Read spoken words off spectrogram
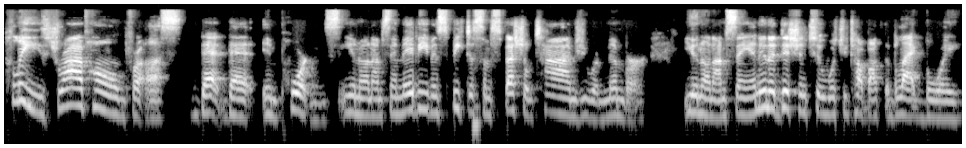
please drive home for us that that importance, you know what I'm saying? Maybe even speak to some special times you remember, you know what I'm saying? In addition to what you talk about the Black Boy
